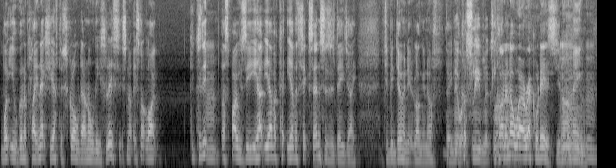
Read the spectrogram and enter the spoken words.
what you're going to play next, you have to scroll down all these lists. It's not. It's not like because it, mm. I suppose you have you have a you have a sixth sense as a DJ. If you've been doing it long enough, that You know what ca- the sleeve looks you like, kind of know you? where a record is. You know what I mm, mean? Mm.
